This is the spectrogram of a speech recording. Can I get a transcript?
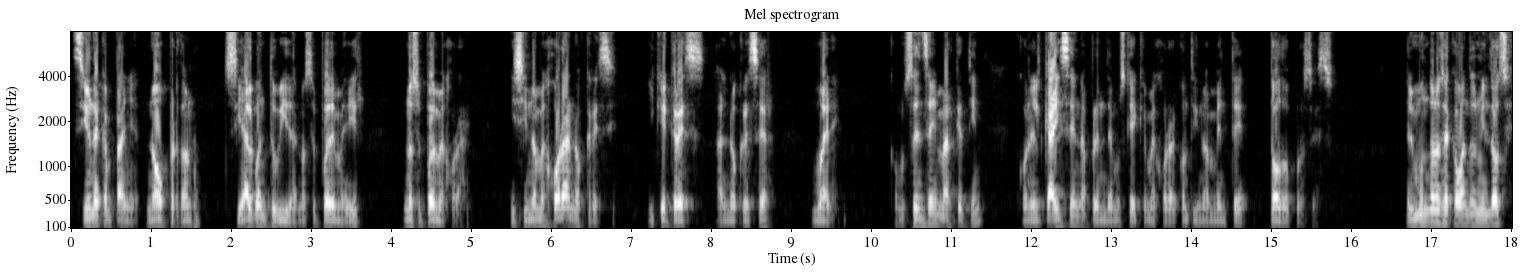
Si una campaña, no, perdón, si algo en tu vida no se puede medir, no se puede mejorar y si no mejora no crece. ¿Y qué crees? Al no crecer, muere. Con Sensei Marketing, con el Kaizen aprendemos que hay que mejorar continuamente todo proceso. El mundo no se acabó en 2012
